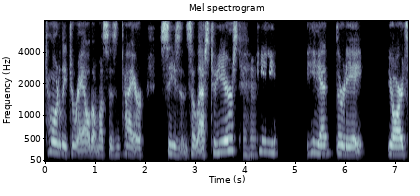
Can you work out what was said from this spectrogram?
totally derailed almost his entire season. So last two years, Mhm. he he had 38 yards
